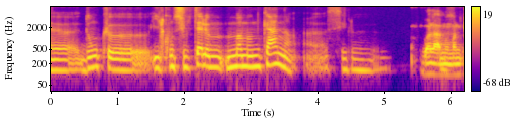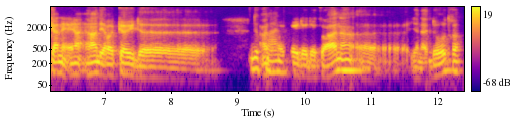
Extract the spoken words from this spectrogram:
Euh, donc, euh, il consultait le Momonkan. Euh, c'est le. Voilà, Momonkan est un, un, des recueils de. De Kohan. De, de Kohan. Il y en a d'autres.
